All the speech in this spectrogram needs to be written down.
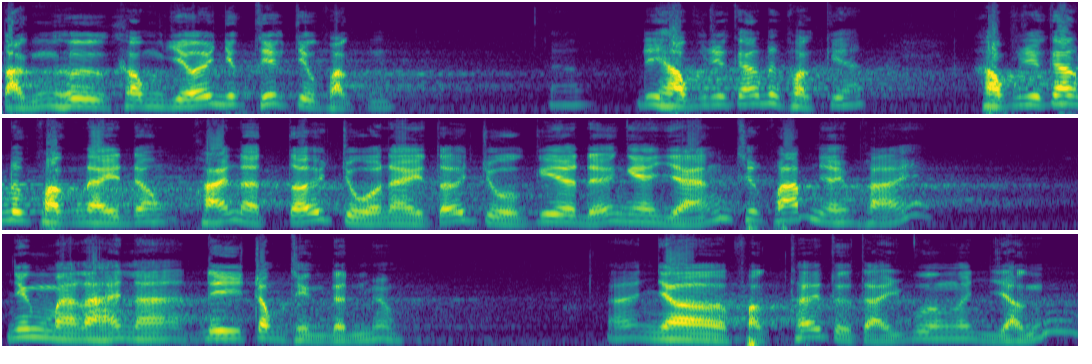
tận hư không giới nhất thiết chư phật. Đi học với các đức phật kia. Học với các đức phật này đâu phải là tới chùa này, tới chùa kia để nghe giảng thuyết pháp như không phải. Nhưng mà lại là đi trong thiền định, phải không? Nhờ phật thế từ tại vương dẫn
